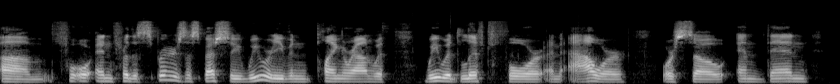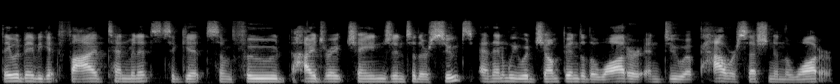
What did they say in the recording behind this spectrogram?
Um, for and for the sprinters especially, we were even playing around with we would lift for an hour or so, and then they would maybe get five ten minutes to get some food, hydrate, change into their suits, and then we would jump into the water and do a power session in the water.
